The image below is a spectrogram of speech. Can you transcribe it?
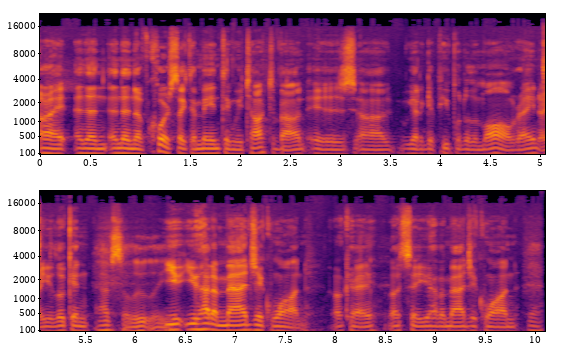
All right, and then and then of course, like the main thing we talked about is uh, we got to get people to the mall, right? Are you looking? Absolutely. You you had a magic wand, okay? Let's say you have a magic wand. Yeah.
